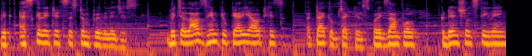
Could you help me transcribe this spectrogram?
with escalated system privileges, which allows him to carry out his attack objectives, for example, credential stealing,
